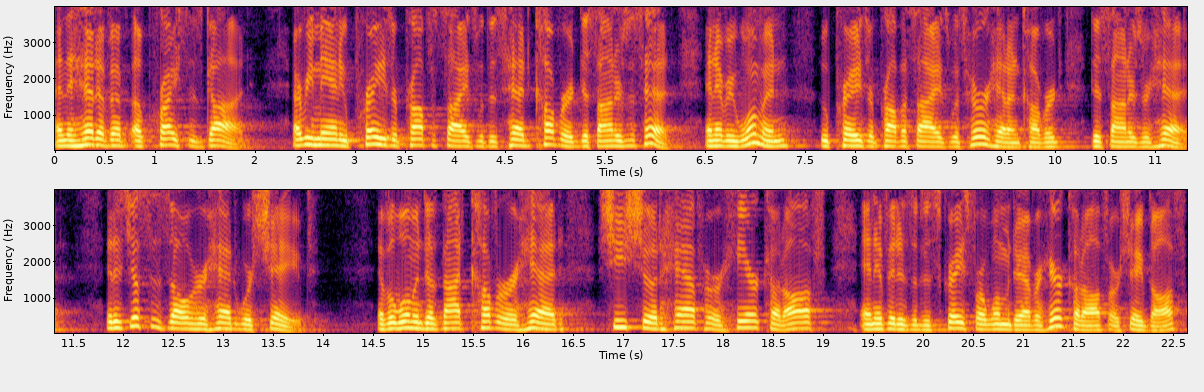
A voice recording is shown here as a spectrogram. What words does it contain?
and the head of, of Christ is God. Every man who prays or prophesies with his head covered dishonors his head, and every woman who prays or prophesies with her head uncovered dishonors her head. It is just as though her head were shaved. If a woman does not cover her head, she should have her hair cut off, and if it is a disgrace for a woman to have her hair cut off or shaved off,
